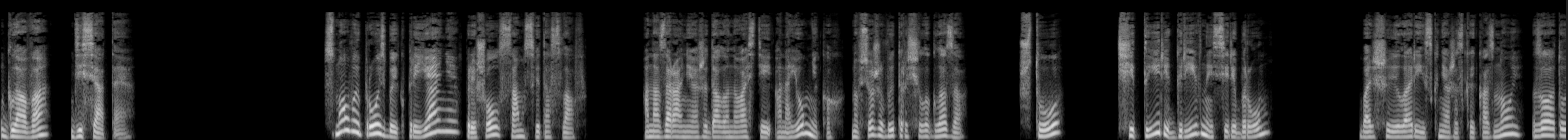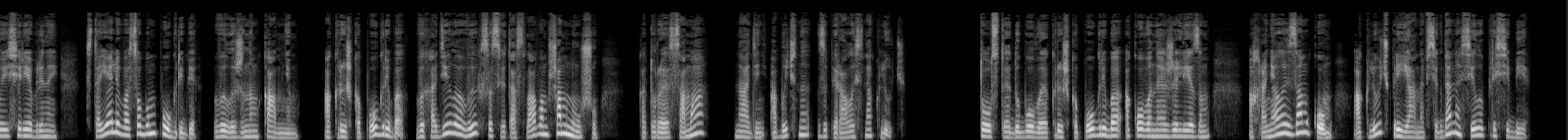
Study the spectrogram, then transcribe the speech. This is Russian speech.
Глава десятая С новой просьбой к Прияне пришел сам Святослав. Она заранее ожидала новостей о наемниках, но все же вытаращила глаза. «Что? Четыре гривны серебром?» Большие лари с княжеской казной, золотой и серебряной, стояли в особом погребе, выложенном камнем, а крышка погреба выходила в их со Святославом шамнушу, которая сама на день обычно запиралась на ключ. Толстая дубовая крышка погреба, окованная железом, охранялась замком, а ключ Прияна всегда носила при себе.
